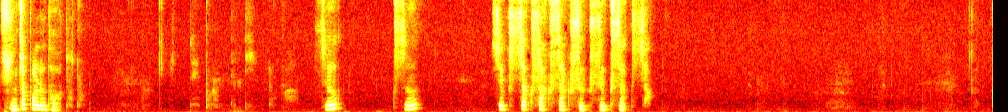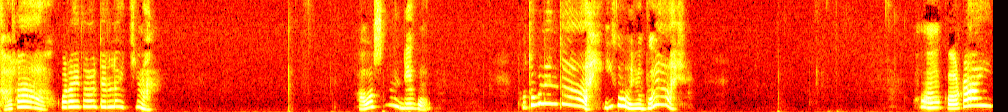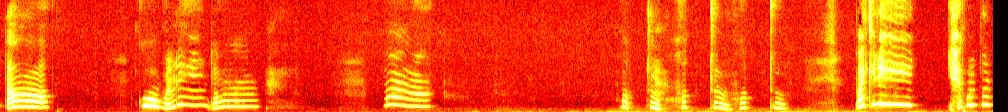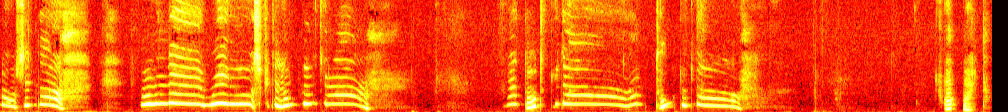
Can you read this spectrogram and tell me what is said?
진짜 빠르다, 도둑. 쓱, 쓱, 쓱 싹 싹 싹 쓱 쓱 싹 싹. 가라, 호라이더를 낼라 했지만. 아와스를 내고. 도둑을 낸다. 이거, 이거 뭐야. 호라이더. 고블린도. 마. 헛둘, 헛둘, 헛둘. 발키리 해골들로 없앤다. 근데 왜 이거 스피드 너무 빨랐잖아. 야 도둑이다. 도둑이다. 어 맞다.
